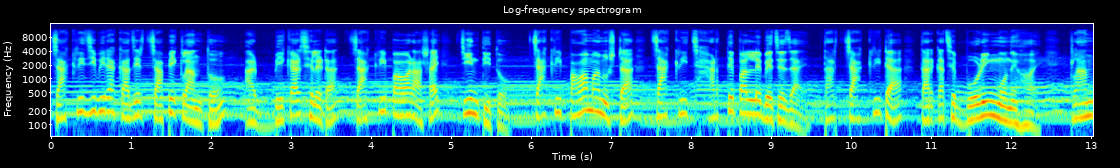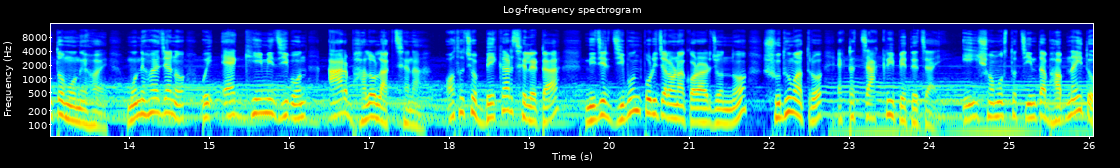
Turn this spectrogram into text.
চাকরিজীবীরা কাজের চাপে ক্লান্ত আর বেকার ছেলেটা চাকরি পাওয়ার আশায় চিন্তিত। চাকরি পাওয়া মানুষটা চাকরি ছাড়তে পারলে বেঁচে যায়। তার চাকরিটা তার কাছে বোরিং মনে হয়, ক্লান্ত মনে হয় মনে হয় যেন ওই একঘেয়েমি জীবন আর ভালো লাগছে না। অথচ বেকার ছেলেটা নিজের জীবন পরিচালনা করার জন্য শুধুমাত্র একটা চাকরি পেতে চায়। এই সমস্ত চিন্তা ভাবনাই তো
